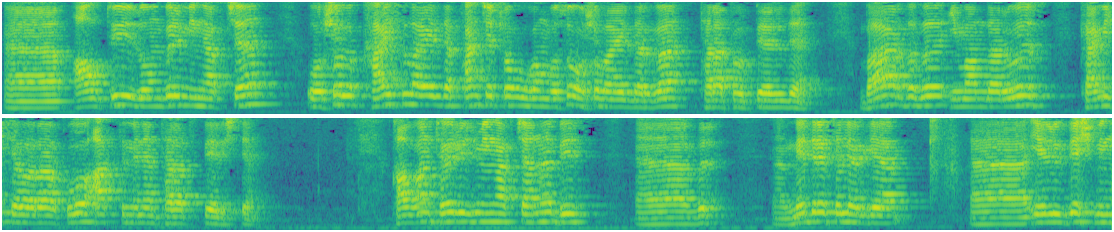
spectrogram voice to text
алты жүз он бир миң акча ошол кайсыл айылда канча чогулган болсо ошол айылдарга таратылып берилди баардыгы имамдарыбыз комиссиялар аркылуу акты менен таратып беришти калган төрт жүз миң акчаны биз бир медреселерге элүү беш миң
